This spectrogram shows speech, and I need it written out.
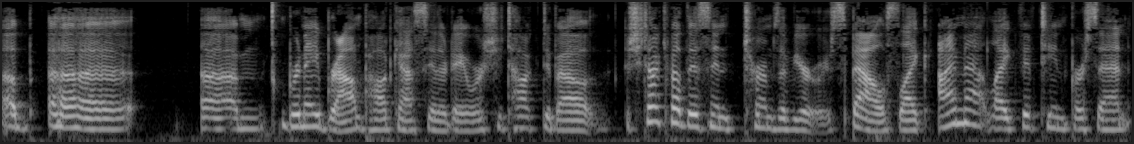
a, a um, Brene Brown podcast the other day where she talked about she talked about this in terms of your spouse. Like I'm at like 15%.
